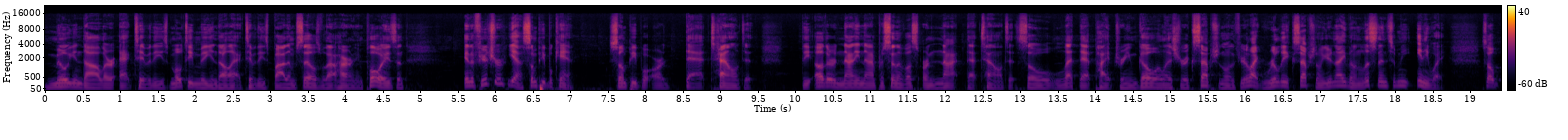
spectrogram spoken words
million dollar activities, multi million dollar activities by themselves without hiring employees. And in the future, yeah, some people can. Some people are that talented. The other 99% of us are not that talented. So let that pipe dream go unless you're exceptional. And if you're like really exceptional, you're not even listening to me anyway. So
